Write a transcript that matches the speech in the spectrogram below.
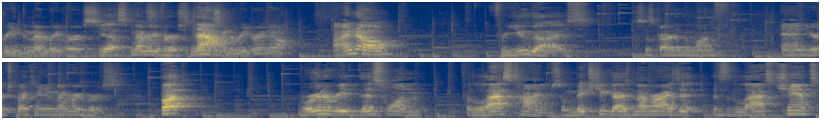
read the memory verse. Yes, memory verse. Now. I'm gonna read right now. I know for you guys, it's the start of the month, and you're expecting a new memory verse. But we're gonna read this one for the last time. So make sure you guys memorize it. This is the last chance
